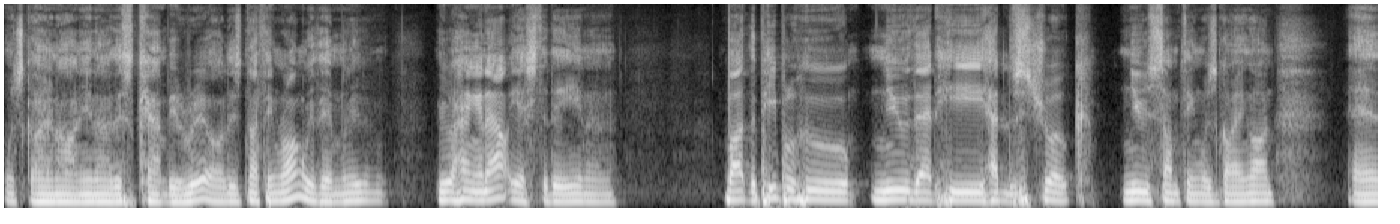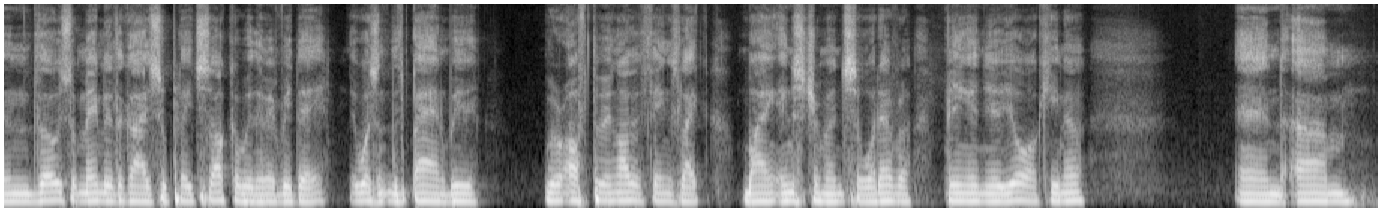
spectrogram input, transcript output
what's going on? You know, this can't be real. There's nothing wrong with him. We were hanging out yesterday, you know. But the people who knew that he had the stroke knew something was going on. And those were mainly the guys who played soccer with him every day. It wasn't the band. We we were off doing other things like buying instruments or whatever, being in New York, you know. And um,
